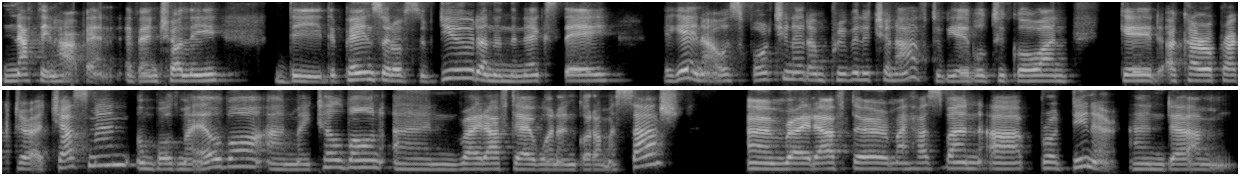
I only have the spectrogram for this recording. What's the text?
nothing happened. Eventually, the, the pain sort of subdued. And then the next day, again, I was fortunate and privileged enough to be able to go and get a chiropractor adjustment on both my elbow and my tailbone. And right after, I went and got a massage. And right after, my husband uh, brought dinner. And um,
